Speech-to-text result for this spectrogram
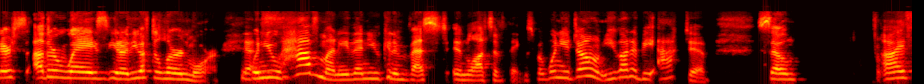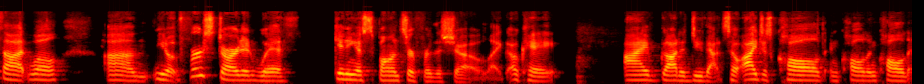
there's other ways, you know, you have to learn more. Yes. When you have money, then you can invest in lots of things. But when you don't, you got to be active. So I thought, well, um, you know, it first started with getting a sponsor for the show. Like, okay, I've got to do that. So I just called and called and called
